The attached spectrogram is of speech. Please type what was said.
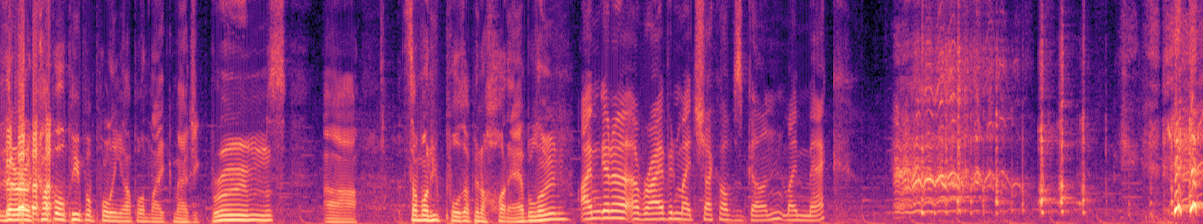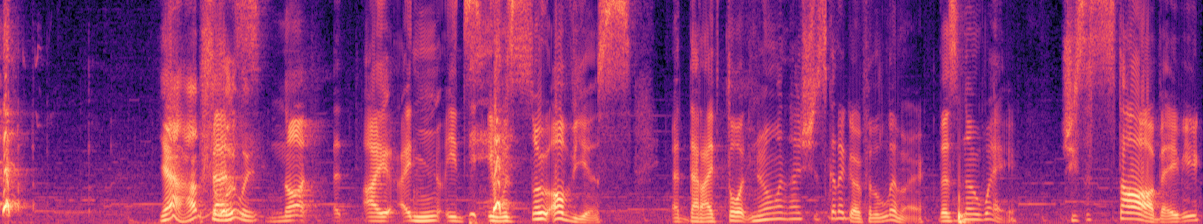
there are a couple of people pulling up on like magic brooms. Uh, someone who pulls up in a hot air balloon. I'm gonna arrive in my Chekhov's gun, my mech. Yeah, absolutely. That's not. I. I. It's. It was so obvious uh, that I thought, no one. No, she's gonna go for the limo. There's no way. She's a star, baby.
